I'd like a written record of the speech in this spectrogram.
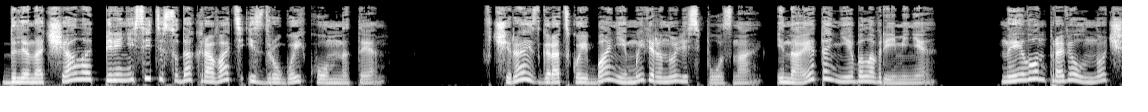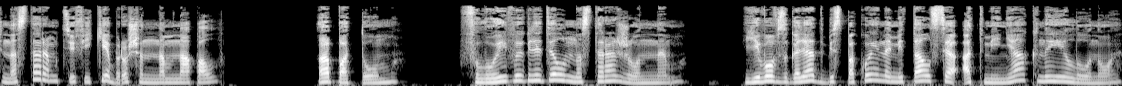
Для начала перенесите сюда кровать из другой комнаты. Вчера из городской бани мы вернулись поздно, и на это не было времени. Нейлон провел ночь на старом тюфике, брошенном на пол. А потом... Флой выглядел настороженным. Его взгляд беспокойно метался от меня к Нейлону.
